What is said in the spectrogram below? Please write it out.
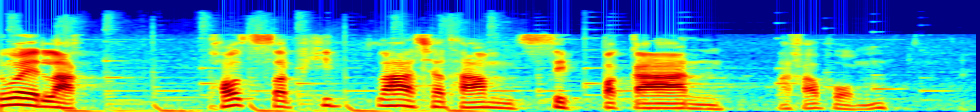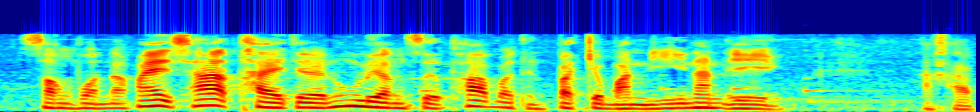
ด้วยหลักทศพิธราชธรรม 10 ประการนะครับผมส่งผลทำให้ชาติไทยเจริญรุ่งเรืองสืบทอดมาถึงปัจจุบันนี้นั่นเองนะครับ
